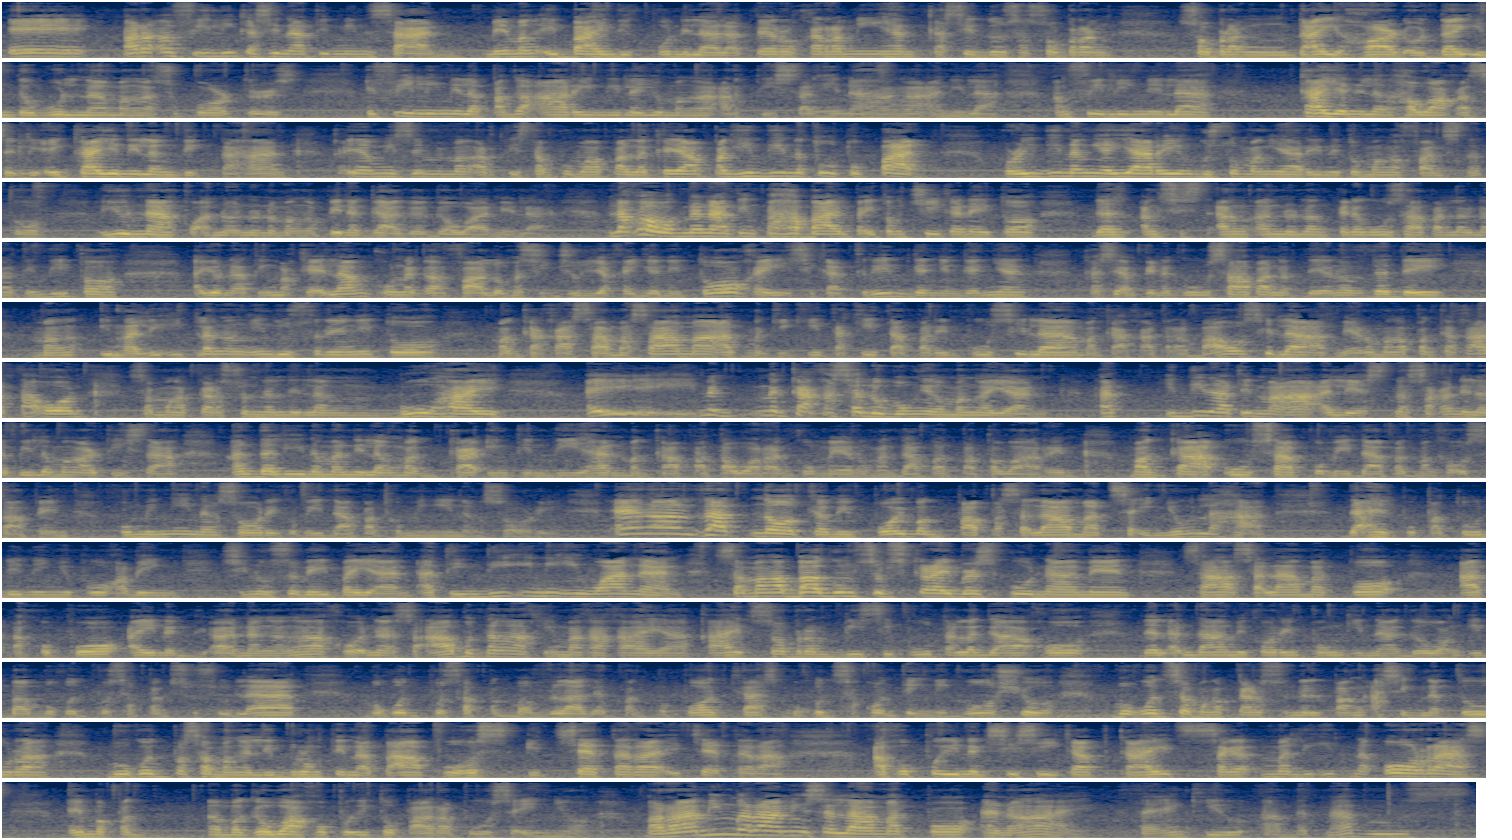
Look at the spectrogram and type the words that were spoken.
eh, parang ang feeling kasi natin minsan, may mga iba hindi po nilalat, pero karamihan kasi doon sa sobrang, sobrang die hard or die in the wool na mga supporters, eh feeling nila pag-aari nila yung mga artistang hinahangaan nila. Ang feeling nila, kaya nilang hawakan sa eh, kaya nilang diktahan. Kaya minsan may mga artistang pumapalag. Kaya pag hindi natutupad or hindi nangyayari yung gusto mangyari nitong mga fans na to, yun na kung ano-ano na mga pinagagagawa nila. Nako, wag na nating pahabaan pa itong chika na ito. Dahil ang, ang ano lang pinag-uusapan lang natin dito, ayun nating makialam kung nag-unfollow ma si Julia kay ganito, kay si Catherine, ganyan-ganyan. Kasi ang pinag-uusapan at the end of the day, mga, maliit lang ang industriyang ito, magkakasama-sama at magkikita-kita pa rin po sila, magkakatrabaho sila at mayroong mga pagkakataon sa mga personal nilang buhay ay nag, nagkakasalubong yung mga yan. At hindi natin maaalis na sa kanila bilang mga artista ang dali naman nilang magkaintindihan magkapatawaran kung meron man dapat patawarin. Magkausap kung may dapat magkausapin. Humingi ng sorry kung may dapat humingi ng sorry. And on that note kami po ay magpapasalamat sa inyong lahat dahil po patuloy ninyo po kaming sinusubaybayan at hindi iniiwanan sa mga bagong subscribers po namin. Sa salamat po at ako po ay nag, uh, nangangako na sa abot ng aking makakaya kahit sobrang busy po talaga ako dahil ang dami ko rin pong ginagawang iba bukod po sa pagsusulat, bukod po sa pagbablog at pagpo-podcast, bukod sa konting negosyo, bukod sa mga personal pang asignatura, bukod pa sa mga librong tinatapos, etc. etc. Ako po ay nagsisikap kahit sa maliit na oras ay mapag, uh, magawa ko po ito para po sa inyo. Maraming maraming salamat po and I Thank you. Ahmed Nabus.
